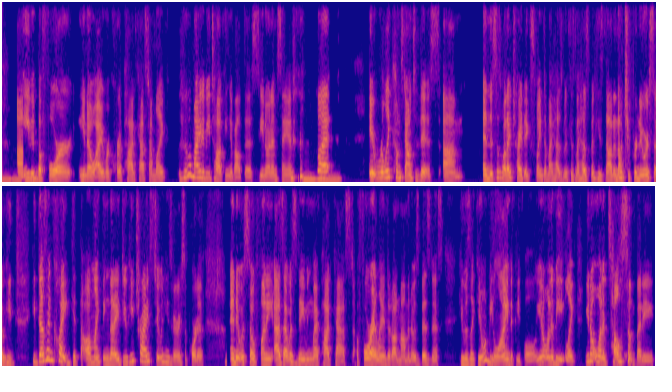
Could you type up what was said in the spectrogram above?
Mm-hmm. Um, even before, you know, I record a podcast, I'm like, who am I to be talking about this? You know what I'm saying? Mm-hmm. but it really comes down to this. Um, and this is what I try to explain to my husband because my husband he's not an entrepreneur so he he doesn't quite get the online thing that I do he tries to and he's very supportive and it was so funny as I was naming my podcast before I landed on Mama Knows Business he was like you don't want to be lying to people you don't want to be like you don't want to tell somebody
